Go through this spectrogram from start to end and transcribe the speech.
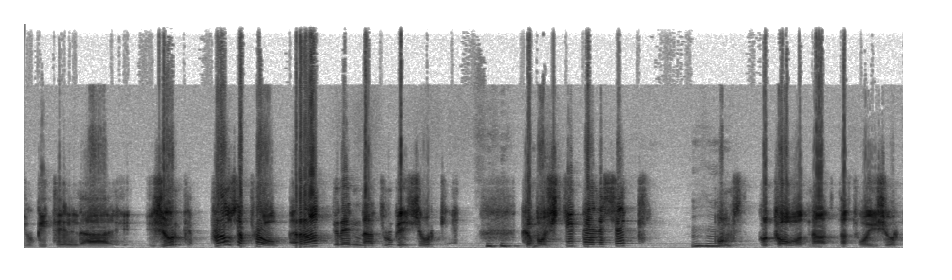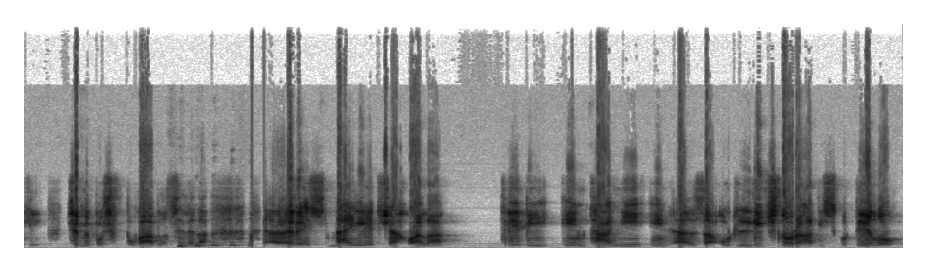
ljubitelj uh, žurke. Pravzaprav rad grem na druge žurke. Ko boš ti 50, bom gotovo na, na tvoji žurki, če me boš povabila, seveda. Res najlepša hvala tebi in Tanji in, uh, za odlično radijsko delo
